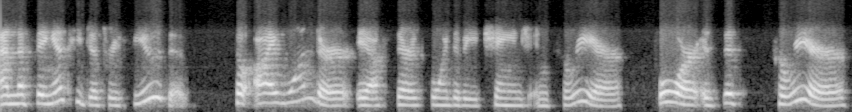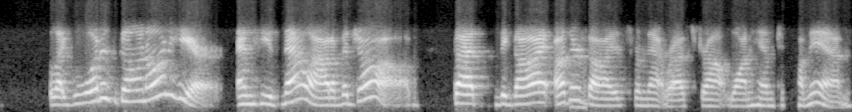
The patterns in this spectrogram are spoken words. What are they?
And the thing is, he just refuses. So I wonder if there's going to be change in career, or is this career like what is going on here? And he's now out of a job. But the guy, other guys from that restaurant want him to come in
